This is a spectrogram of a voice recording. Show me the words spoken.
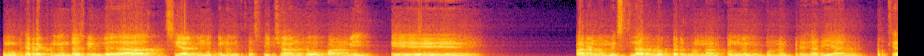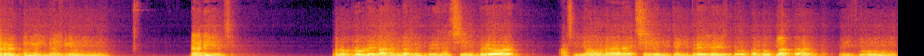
¿Cómo qué recomendación le das si alguno que nos está escuchando para mí? para no mezclar lo personal con lo, con empresarial, ¿qué recomendación darías? Bueno, problemas en las empresas siempre va a haber. Así sea una excelente empresa y esté botando plata, eso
